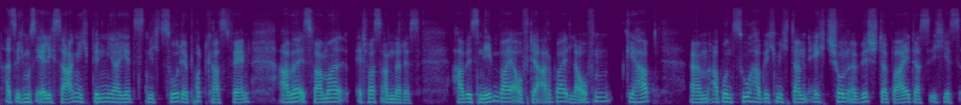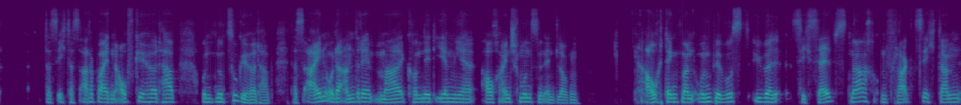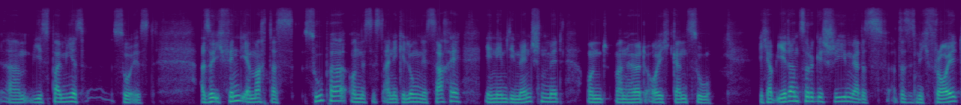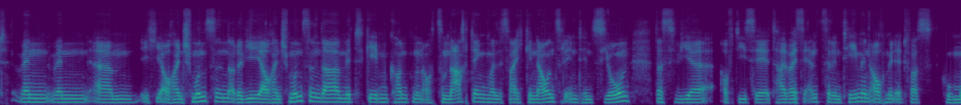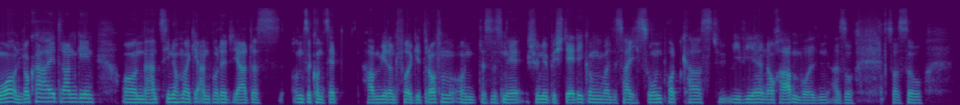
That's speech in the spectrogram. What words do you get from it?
also ich muss ehrlich sagen, ich bin ja jetzt nicht so der Podcast-Fan, aber es war mal etwas anderes. Habe es nebenbei auf der Arbeit laufen gehabt. Ähm, ab und zu habe ich mich dann echt schon erwischt dabei, dass ich es dass ich das Arbeiten aufgehört habe und nur zugehört habe. Das ein oder andere Mal konntet ihr mir auch ein Schmunzeln entlocken. Auch denkt man unbewusst über sich selbst nach und fragt sich dann, ähm, wie es bei mir so ist. Also ich finde, ihr macht das super und es ist eine gelungene Sache. Ihr nehmt die Menschen mit und man hört euch ganz zu. Ich habe ihr dann zurückgeschrieben, ja, dass, dass es mich freut, wenn, wenn ähm, ich ihr auch ein Schmunzeln oder wir ihr auch ein Schmunzeln da mitgeben konnten und auch zum Nachdenken, weil das war eigentlich genau unsere Intention, dass wir auf diese teilweise ernsteren Themen auch mit etwas Humor und Lockerheit rangehen. Und da hat sie nochmal geantwortet, ja, dass unser Konzept haben wir dann voll getroffen und das ist eine schöne Bestätigung, weil das eigentlich so ein Podcast, wie wir ihn auch haben wollten. Also das war so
